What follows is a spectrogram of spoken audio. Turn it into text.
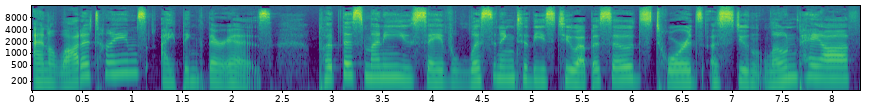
And a lot of times, I think there is. Put this money you save listening to these two episodes towards a student loan payoff,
